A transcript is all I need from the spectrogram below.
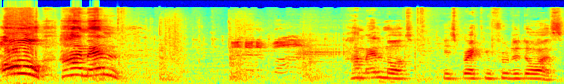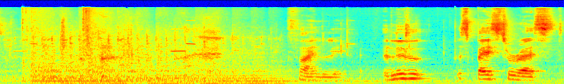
Oh! I'm! Bye. HML mode. He's breaking through the doors. Finally. A little space to rest.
